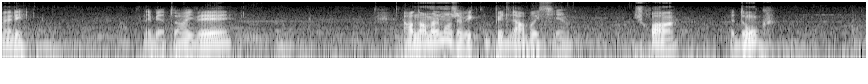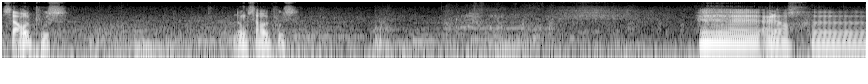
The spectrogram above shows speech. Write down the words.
Allez. On est bientôt arrivé. Alors normalement j'avais coupé de l'arbre ici. Hein. Je crois. Hein. Donc, ça repousse. Donc ça repousse. Euh, alors, euh,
